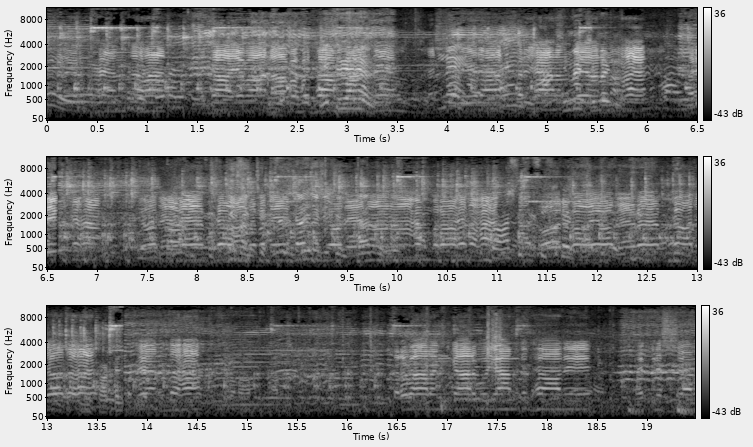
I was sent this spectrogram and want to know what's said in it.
देवेभ्यो देवानाहं सर्वालङ्कारभुजां दधाने अग्निश्याम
